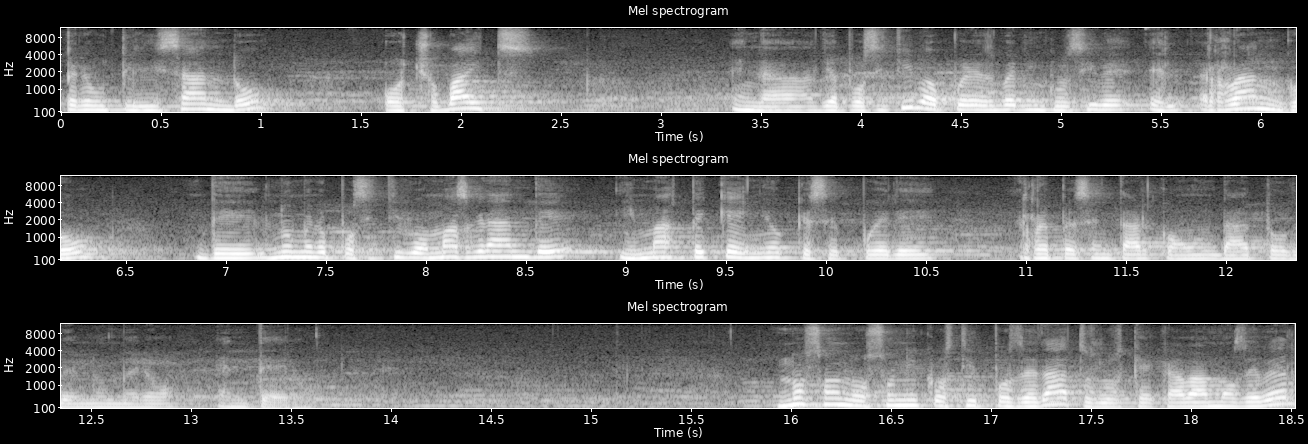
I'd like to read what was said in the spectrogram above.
pero utilizando 8 bytes. En la diapositiva puedes ver inclusive el rango del número positivo más grande y más pequeño que se puede representar con un dato de número entero. No son los únicos tipos de datos los que acabamos de ver,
